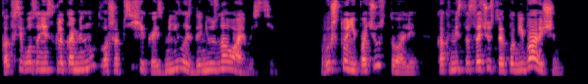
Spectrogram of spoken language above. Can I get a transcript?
как всего за несколько минут ваша психика изменилась до неузнаваемости. Вы что, не почувствовали, как вместо сочувствия к погибающим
